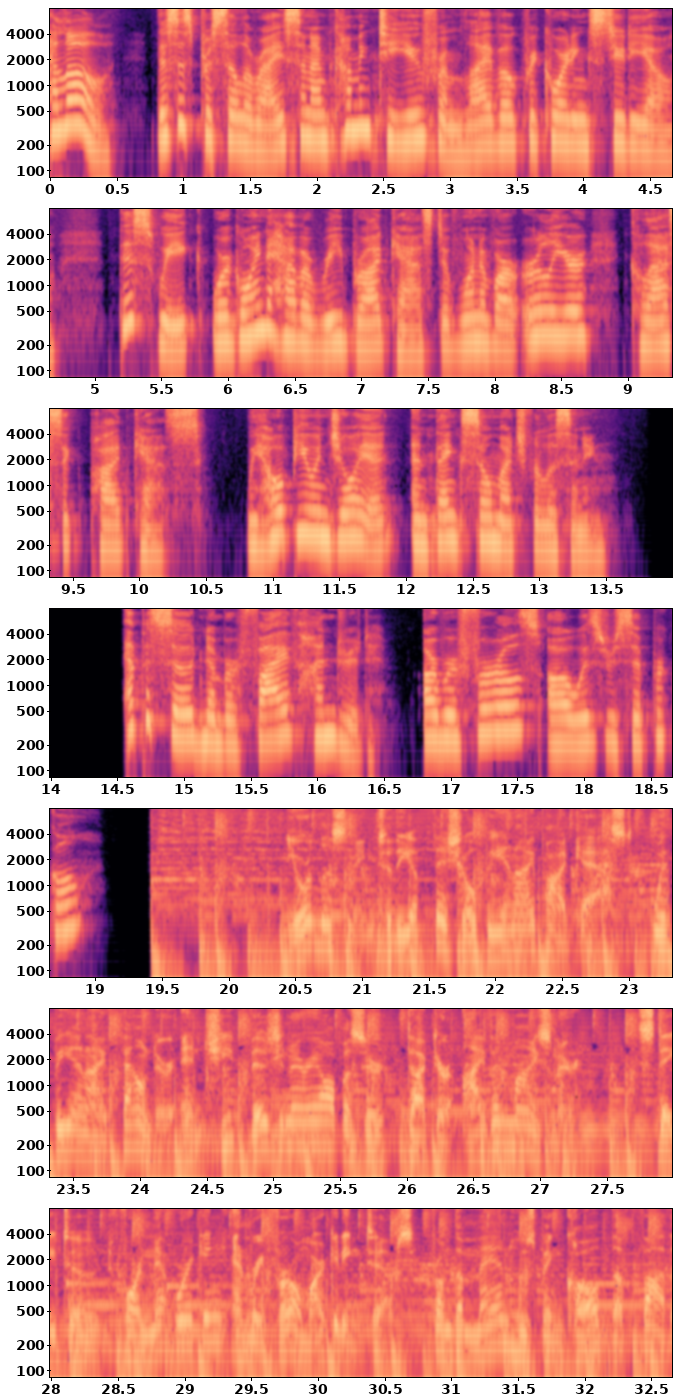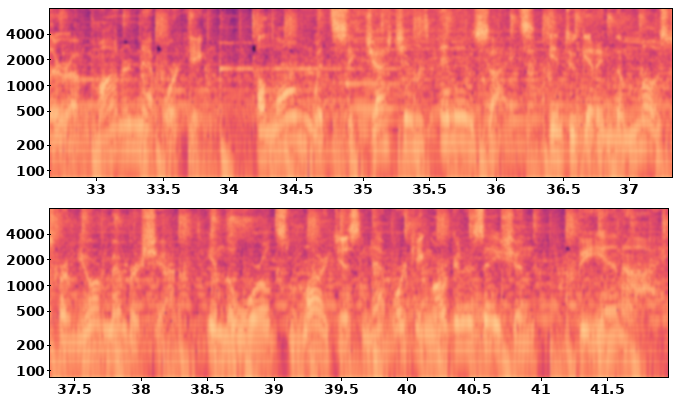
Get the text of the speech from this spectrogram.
Hello, this is Priscilla Rice, and I'm coming to you from Live Oak Recording Studio. This week, we're going to have a rebroadcast of one of our earlier classic podcasts. We hope you enjoy it, and thanks so much for listening. Episode number 500 Are referrals always reciprocal? You're listening to the official BNI podcast with BNI founder and chief visionary officer, Dr. Ivan Misner. Stay tuned for networking and referral marketing tips from the man who's been called the father of modern networking, along with suggestions and insights into getting the most from your membership in the world's largest networking organization, BNI.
